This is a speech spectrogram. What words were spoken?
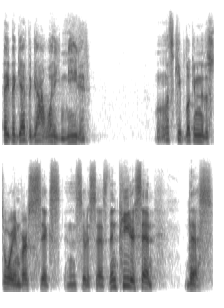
they, they gave the guy what he needed. Let's keep looking into the story in verse 6, and let's see what it says. Then Peter said this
